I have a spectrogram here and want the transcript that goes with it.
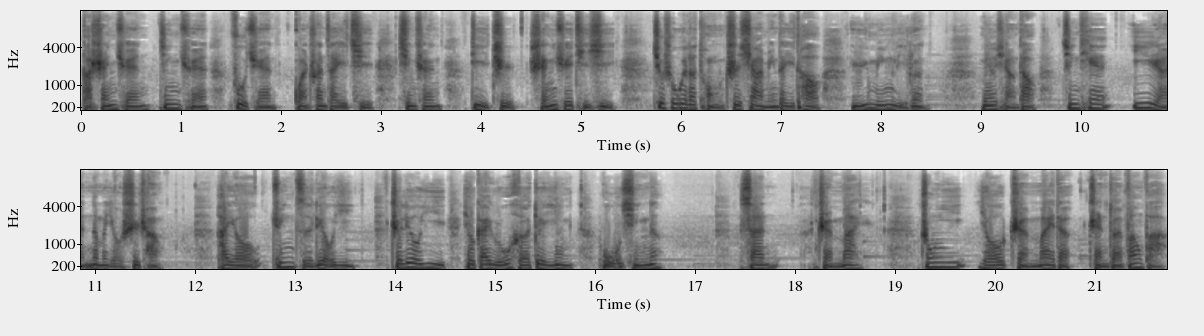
把神权、精权、父权贯穿在一起，形成地质神学体系，就是为了统治下民的一套愚民理论。没有想到今天依然那么有市场，还有君子六艺，这六艺又该如何对应五行呢？三诊脉，中医有诊脉的诊断方法，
